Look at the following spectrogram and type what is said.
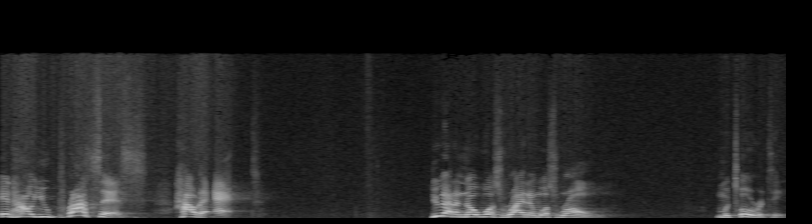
in how you process how to act. You got to know what's right and what's wrong. Maturity.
